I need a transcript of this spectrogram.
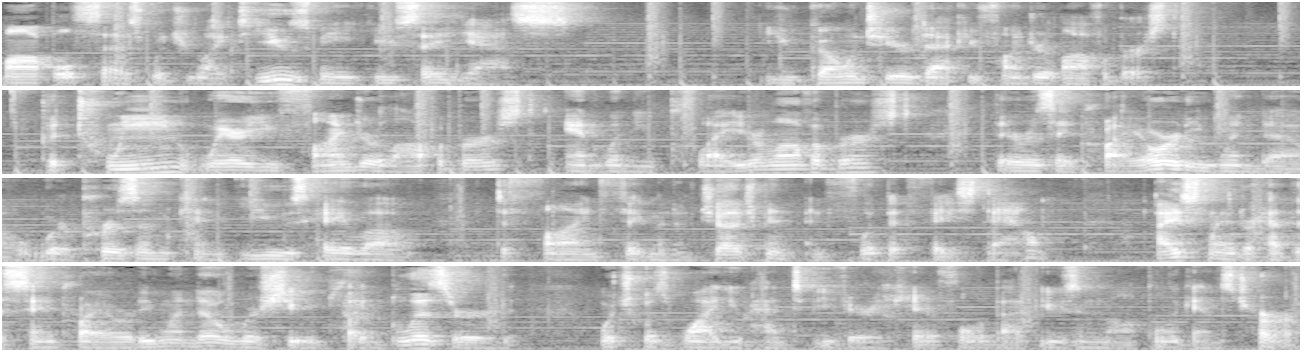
Mopple says, Would you like to use me? You say yes. You go into your deck, you find your Lava Burst. Between where you find your Lava Burst and when you play your Lava Burst, there is a priority window where Prism can use Halo to find Figment of Judgment and flip it face down. Iyslander had the same priority window where she would play Blizzard, which was why you had to be very careful about using Mopple against her.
